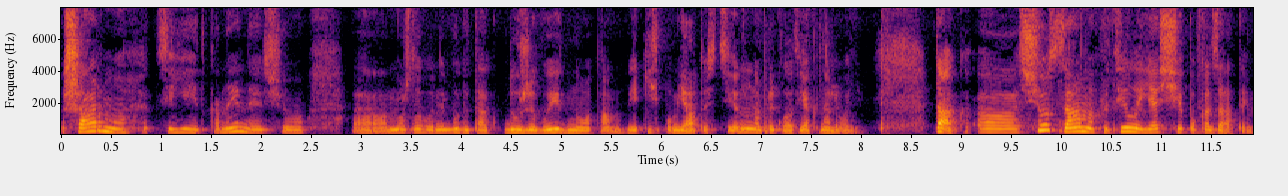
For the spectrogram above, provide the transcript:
шарм цієї тканини, що, можливо, не буде так дуже видно там якісь пом'ятості, ну, наприклад, як на льоні. Так, що саме хотіла я ще показати?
